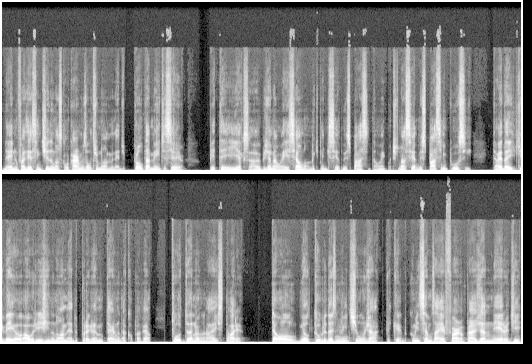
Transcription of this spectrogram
Daí não fazia sentido nós colocarmos outro nome, né? De prontamente ser PTI, ExoHub, já não. Esse é o nome que tem que ser do espaço. Então, é continuar sendo Espaço Impulse. Então, é daí que veio a origem do nome, né? Do programa interno da Copavel. Voltando à história. Então, em outubro de 2021, já começamos a reforma para janeiro de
